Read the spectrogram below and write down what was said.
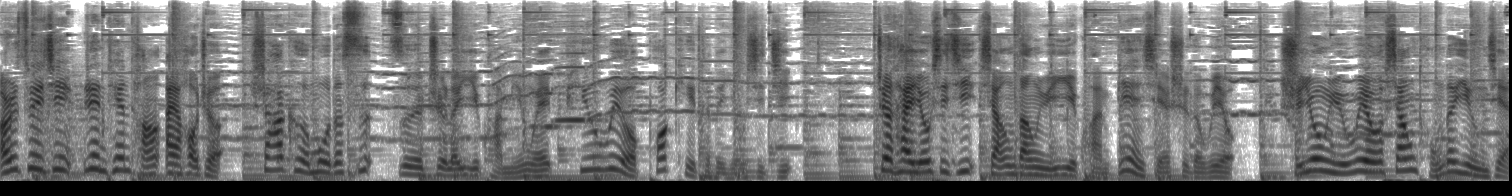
而最近，任天堂爱好者沙克莫德斯自制了一款名为 PureWill Pocket 的游戏机。这台游戏机相当于一款便携式的 Will，使用与 Will 相同的硬件，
